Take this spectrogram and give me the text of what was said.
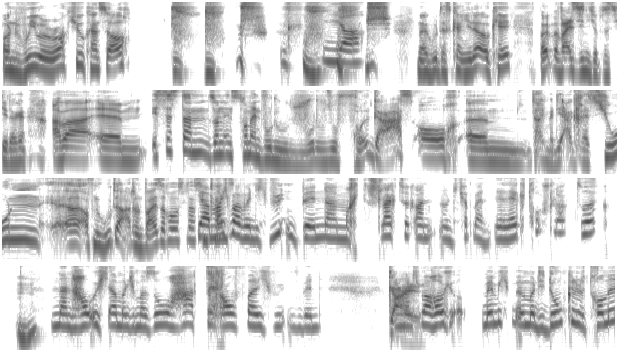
Und We Will Rock You kannst du auch? Ja. Na gut, das kann jeder, okay. We- Weiß ich nicht, ob das jeder kann. Aber ähm, ist es dann so ein Instrument, wo du, wo du so Vollgas auch, ähm, sag ich mal, die Aggressionen äh, auf eine gute Art und Weise rauslassen Ja, kannst? manchmal, wenn ich wütend bin, dann mache ich das Schlagzeug an und ich habe mein Elektroschlagzeug. Mhm. Und dann hau ich da manchmal so hart drauf, weil ich wütend bin. Geil. Und manchmal ich, nehme ich mir immer die dunkle Trommel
